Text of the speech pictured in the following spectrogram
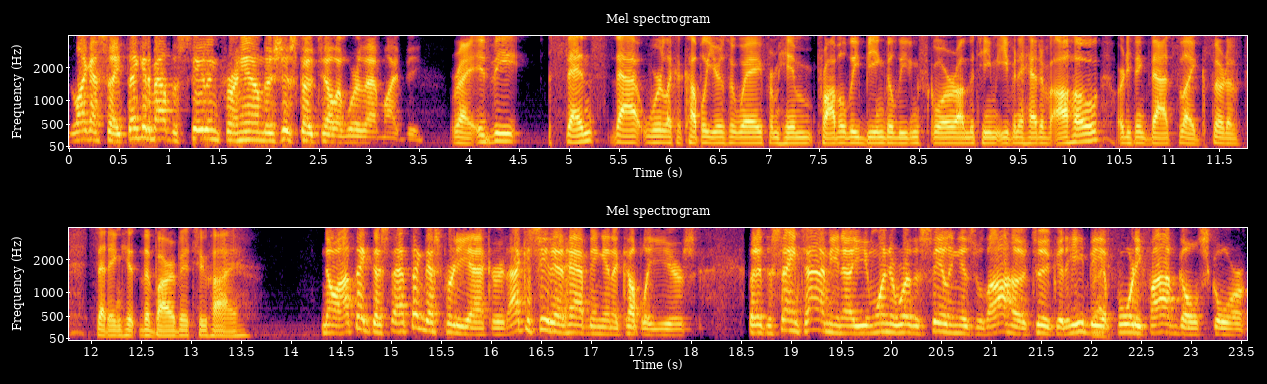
like I say, thinking about the ceiling for him, there's just no telling where that might be. Right. Is the sense that we're like a couple years away from him probably being the leading scorer on the team, even ahead of Aho, or do you think that's like sort of setting the bar a bit too high? No, I think that's I think that's pretty accurate. I can see that happening in a couple of years. But at the same time, you know, you wonder where the ceiling is with Aho too. Could he be right. a 45 goal scorer?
